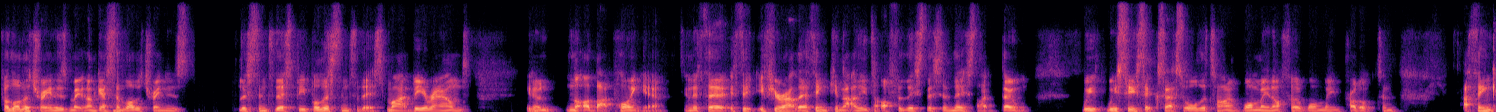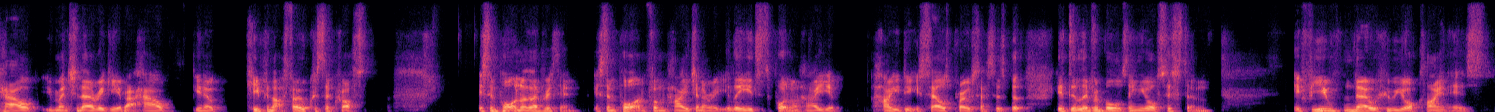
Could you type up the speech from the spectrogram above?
for a lot of trainers, I'm guessing a lot of trainers listening to this, people listening to this might be around you know, not at that point yet. And if they're if they, if you're out there thinking that I need to offer this, this, and this, like don't. We we see success all the time. One main offer, one main product, and I think how you mentioned there, Iggy, about how you know keeping that focus across. It's important on everything. It's important from how you generate your leads. It's important on how you how you do your sales processes, but your deliverables in your system. If you know who your client is,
